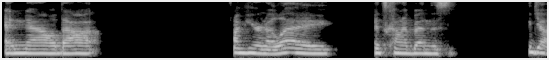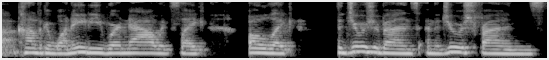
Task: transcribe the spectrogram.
And now that I'm here in LA, it's kind of been this, yeah, kind of like a 180 where now it's like, oh, like the Jewish events and the Jewish friends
